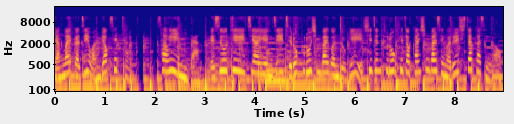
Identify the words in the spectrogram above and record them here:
양말까지 완벽 세탁. 4위입니다. SOTHING 제로 프로 신발 건조기 시즌2로 쾌적한 신발 생활을 시작하세요.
